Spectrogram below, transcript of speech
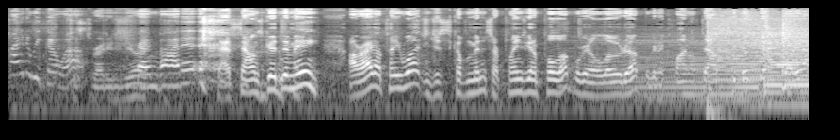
high do we go up? Just ready to do Friend it. bought it. That sounds good to me. All right, I'll tell you what. In just a couple minutes, our plane's going to pull up. We're going to load up. We're going to climb up down to the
